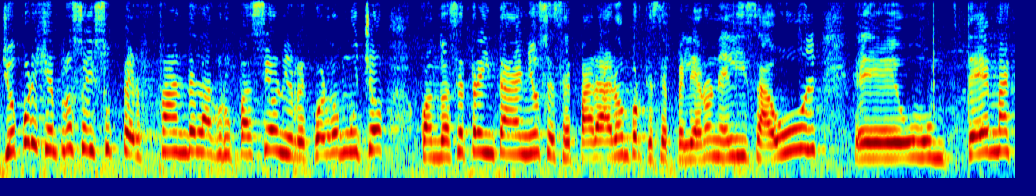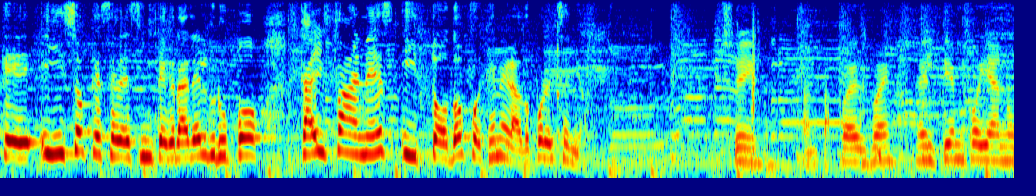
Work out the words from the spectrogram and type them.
yo por ejemplo soy súper fan de la agrupación y recuerdo mucho cuando hace 30 años se separaron porque se pelearon él y Saúl, eh, hubo un tema que hizo que se desintegrara el grupo Caifanes y todo fue generado por el señor. Sí, pues bueno, el tiempo ya no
